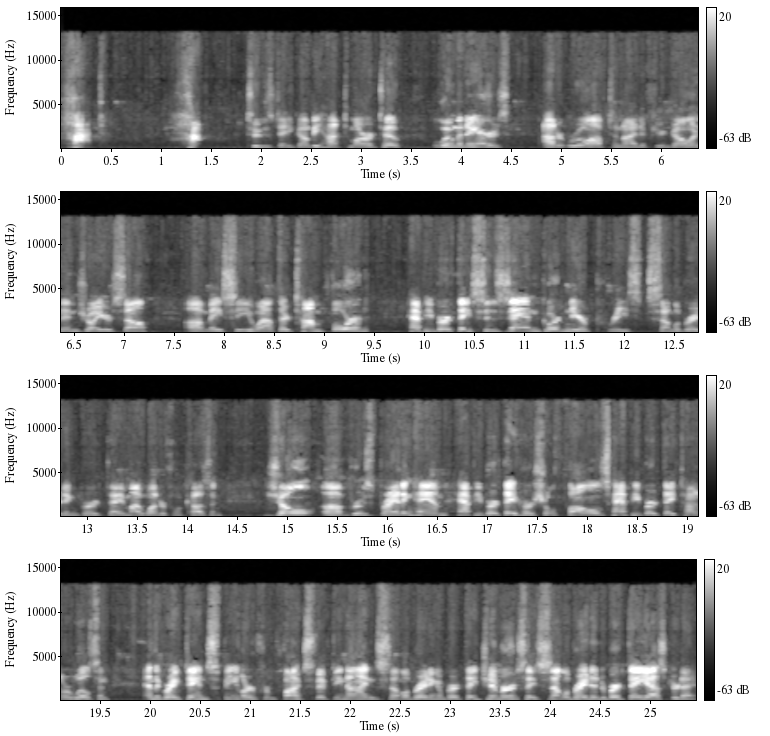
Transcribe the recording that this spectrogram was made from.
hot, hot Tuesday. Gonna be hot tomorrow too. Lumineers out at Ruoff tonight. If you're going, enjoy yourself. Uh, may see you out there. Tom Ford Happy birthday, Suzanne Gordonier Priest, celebrating birthday, my wonderful cousin. Joel uh, Bruce Brandingham, happy birthday. Herschel Falls, happy birthday. Tyler Wilson, and the great Dan Spehler from Fox 59 celebrating a birthday. Jim Irsay celebrated a birthday yesterday.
